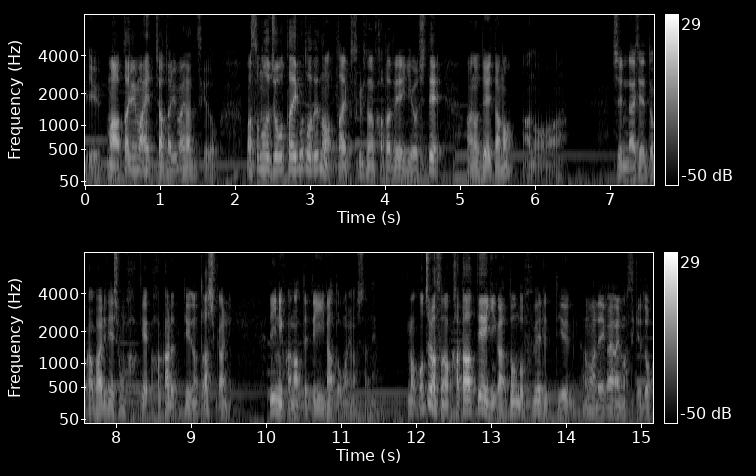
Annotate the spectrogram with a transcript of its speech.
ていう、まあ当たり前っちゃ当たり前なんですけど、まあ、その状態ごとでのタイプスクリプトの型定義をして、あのデータの、あの信頼性とかバリデーションを測るっていうのは確かに理にかなってていいなと思いましたね。まあ、もちろんその型定義がどんどん増えるっていう、まあ、例外はありますけど、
